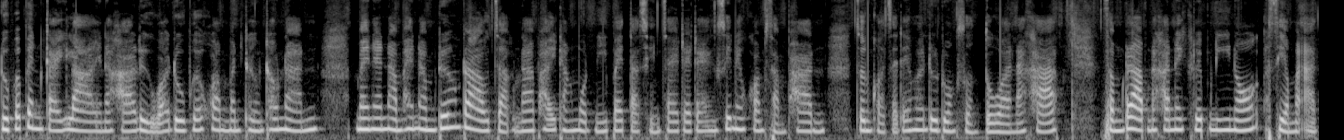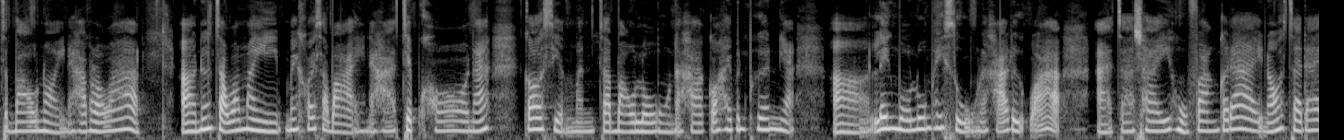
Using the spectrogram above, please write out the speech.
ดูเพื่อเป็นไกด์ไลน์นะคะ หรือว่าดูเพื่อความบันเทิงเท่านั้น ไม่แนะนำให้นำเรื่องราวจากหน้าไพ่ทั้งหมดนี้ไปตัดสินใจใดๆทั้งสิ้นในความสัมพันธ์ จนกว่าจะได้มาดูดวงส่วนตัวนะคะสำหรับนะคะในคลิปนี้เนาะเสียงมันอาจจะเบาหน่อยนะคะ เพราะว่าเนื่องจากว่าไม่ไม่ค่อยสบายนะคะ เจ็บคอนะก็เสียงมันจะเบาลงนะคะ ก็ให้เพื่อนๆเนี่ยเอ่อเร่งโวลูมให้สูงนะคะ หรือว่าอาจจะใช้หูฟังก็ได้เนาะจะได้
